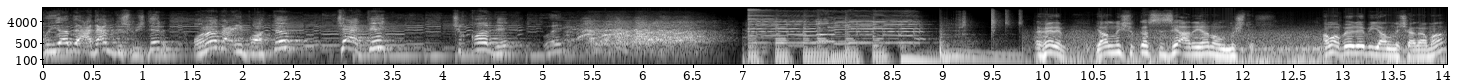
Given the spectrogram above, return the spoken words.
kuyuya bir adam düşmüştür. Ona da ip attım. Çektik. Çıkardık. Vay. Efendim yanlışlıkla sizi arayan olmuştur. Ama böyle bir yanlış arama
